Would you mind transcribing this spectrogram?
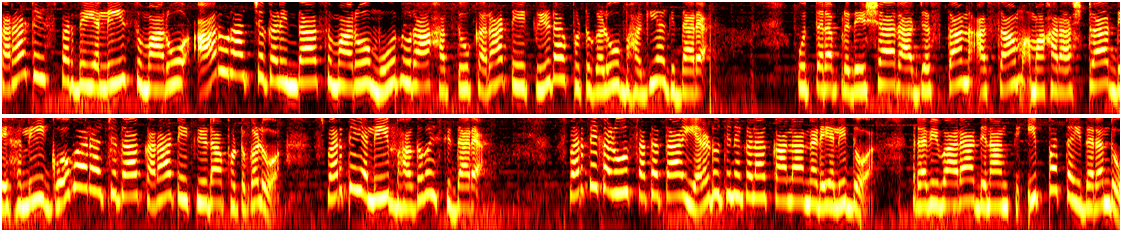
ಕರಾಟೆ ಸ್ಪರ್ಧೆಯಲ್ಲಿ ಸುಮಾರು ಆರು ರಾಜ್ಯಗಳಿಂದ ಸುಮಾರು ಮೂರ್ನೂರ ಹತ್ತು ಕರಾಟೆ ಕ್ರೀಡಾಪಟುಗಳು ಭಾಗಿಯಾಗಿದ್ದಾರೆ. ಉತ್ತರ ಪ್ರದೇಶ, ರಾಜಸ್ಥಾನ್, ಅಸ್ಸಾಂ, ಮಹಾರಾಷ್ಟ್ರ, ದೆಹಲಿ, ಗೋವಾ ರಾಜ್ಯದ ಕರಾಟೆ ಕ್ರೀಡಾಪಟುಗಳು ಸ್ಪರ್ಧೆಯಲ್ಲಿ ಭಾಗವಹಿಸಿದ್ದಾರೆ. ಸ್ಪರ್ಧೆಗಳು ಸತತ ಎರಡು ದಿನಗಳ ಕಾಲ ನಡೆಯಲಿದ್ದು, ರವಿವಾರ ದಿನಾಂಕ ಇಪ್ಪತ್ತೈದರಂದು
